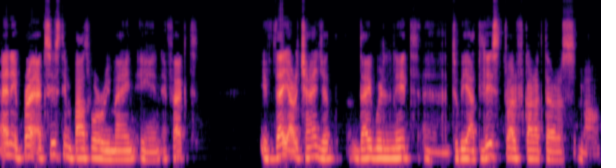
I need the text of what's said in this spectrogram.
Any pre-existing password remain in effect. If they are changed, they will need uh, to be at least 12 characters long.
